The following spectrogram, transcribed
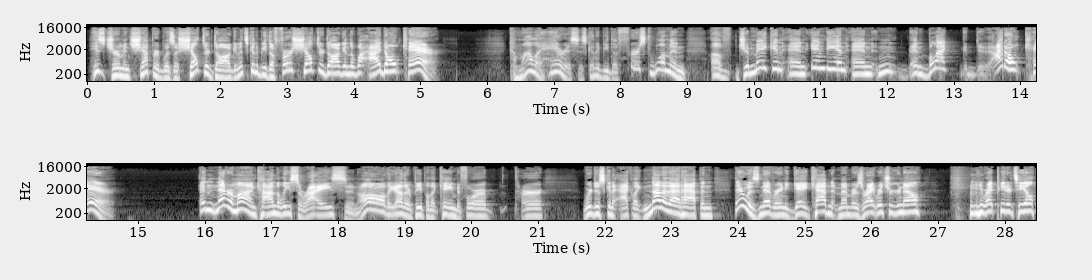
His German Shepherd was a shelter dog, and it's going to be the first shelter dog in the. I don't care. Kamala Harris is going to be the first woman of Jamaican and Indian and and black. I don't care. And never mind Condoleezza Rice and all the other people that came before her. We're just going to act like none of that happened. There was never any gay cabinet members, right, Richard Grenell? I mean, right, Peter Thiel?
